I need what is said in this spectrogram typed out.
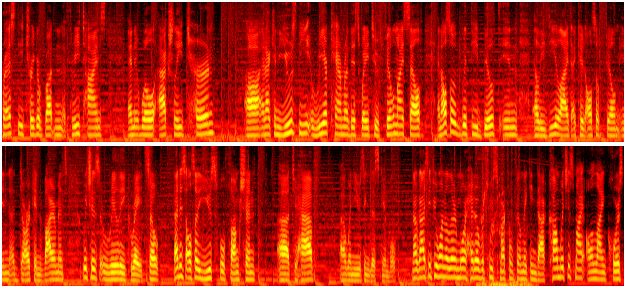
press the trigger button three times and it will actually turn uh, and I can use the rear camera this way to film myself and also with the built-in LED light I could also film in a dark environment which is really great so that is also a useful function uh, to have uh, when using this gimbal. Now guys, if you want to learn more, head over to smartphonefilmmaking.com, which is my online course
